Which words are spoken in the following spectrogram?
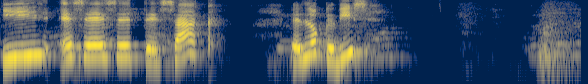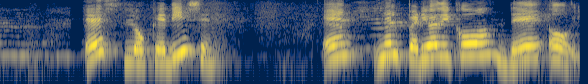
ISS-TESAC. Es lo que dice. Es lo que dice en el periódico de hoy.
